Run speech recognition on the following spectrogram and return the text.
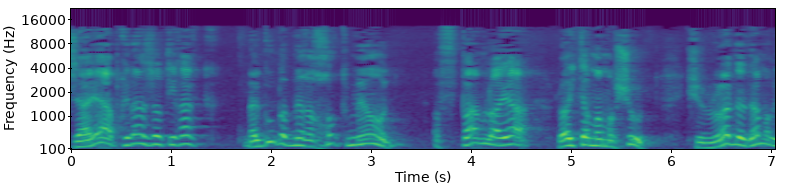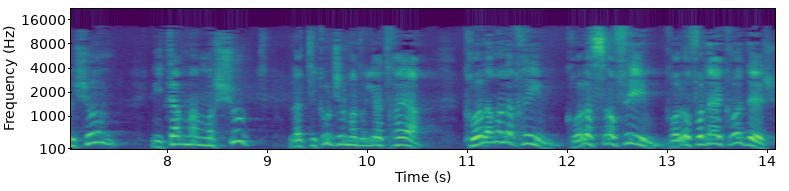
זה היה, הבחינה הזאת רק, נגעו בה מרחוק מאוד. אף פעם לא היה, לא הייתה ממשות. כשנולד האדם הראשון, נהייתה ממשות לתיקון של מדרגת חיה. כל המלאכים, כל השרפים, כל אופני הקודש,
